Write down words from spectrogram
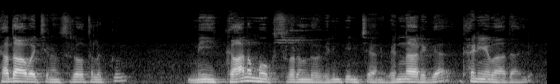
కథ వచ్చిన శ్రోతలకు మీ కానమోకు స్వరంలో వినిపించాను విన్నారుగా. ధన్యవాదాలు.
